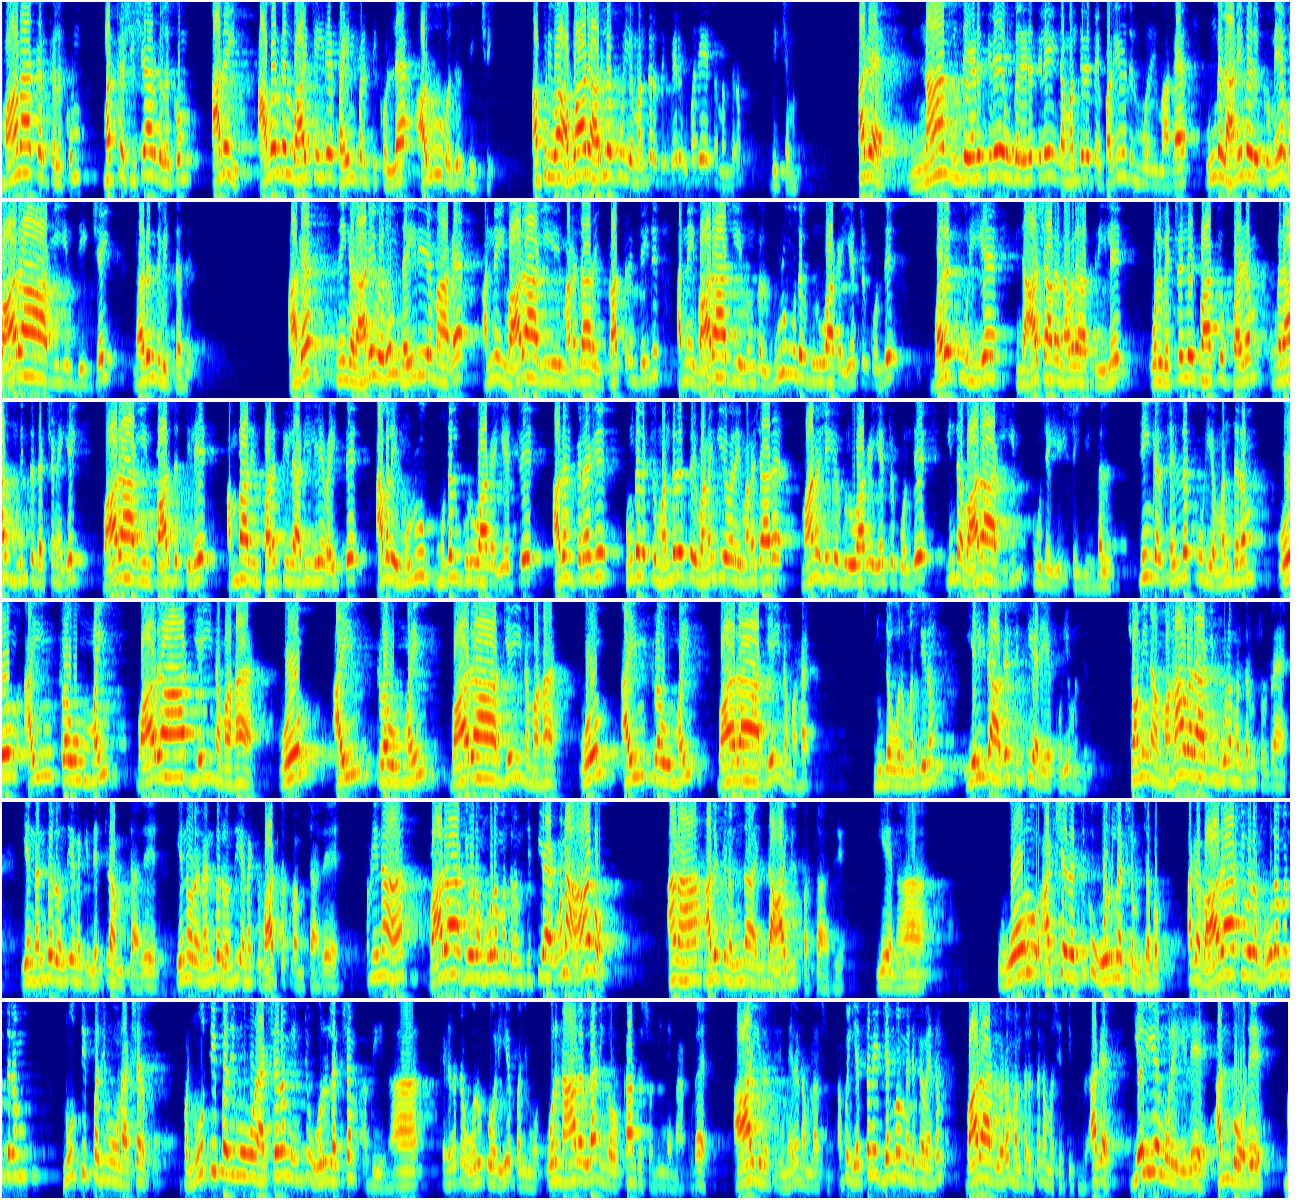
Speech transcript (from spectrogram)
மாணாக்கர்களுக்கும் மற்ற சிஷ்யார்களுக்கும் அதை அவர்கள் வாழ்க்கையிலே பயன்படுத்தி கொள்ள அருளுவது தீட்சை. அப்படிவா அவ்வாறு அருளக்கூடிய மந்திரத்துக்கு பேர் உபதேச மந்திரம் தீட்சை மந்திரம். ஆக நான் இந்த இடத்திலே உங்களிடத்திலே இந்த மந்திரத்தை பகிர்வதன் மூலியமாக உங்கள் அனைவருக்குமே வாராகியின் தீட்சை நடந்து விட்டது ஆக நீங்கள் அனைவரும் தைரியமாக அன்னை வாராகியை மனசாரை பிரார்த்தனை செய்து அன்னை வாராகியின் உங்கள் முழு முதல் குருவாக ஏற்றுக்கொண்டு வரக்கூடிய இந்த ஆஷாட நவராத்திரியிலே ஒரு வெற்றிலை பாக்கு பழம் உங்களால் முடிந்த தட்சணையை வாராகியின் பாரதத்திலே அம்பாளின் படத்திலே அடியிலே வைத்து அவளை முழு முதல் குருவாக ஏற்று அதன் பிறகு உங்களுக்கு மந்திரத்தை வணங்கியவரை மனசார மானசீக குருவாக ஏற்றுக்கொண்டு இந்த வாராகியின் பூஜையை செய்யுங்கள். நீங்கள் செல்லக்கூடிய மந்திரம் ஓம் ஐம் க்ளௌமைம் வாராகியை நமக ஓம் ஐம் க்ளௌமைம் வாராகியை நமக ஓம் ஐம் க்ளௌமைம் வாராகியை நமக இந்த ஒரு மந்திரம் எளிதாக சித்தி அடையக்கூடிய மந்திரம். சுவாமி நான் மகாவராகி மூல மந்திரம் சொல்றேன். என் நண்பர் வந்து எனக்கு நெட்ல அமைச்சாரு. என்னோட நண்பர் வந்து எனக்கு வாட்ஸ்அப்ல அமைச்சாரு. அப்படின்னா வாராகியோட மூலமந்திரம் சித்தியாகவனா ஆகும். ஆனா அதுக்கு நம்ம இந்த இந்த ஆயில் பத்தாது. ஏன்னா ஒரு அக்ஷரத்துக்கு ஒரு லட்சம் ஜபம். ஆக வாராகியோட மூலமந்திரம் நூத்தி பதிமூணு அக்ஷரம். இப்ப நூத்தி பதிமூணு அக்ஷரம் இன்ட்டு ஒரு லட்சம் அப்படின்னா கிட்டத்தட்ட ஒரு கோடியே பதிமூணு. ஒரு நாளெல்லாம் நீங்க உட்காந்து சொன்னீங்கன்னா கூட ஆயிரத்துக்கு மேல நம்மளா சொல்ல அப்ப எத்தனை ஜென்மம் எடுக்க வேண்டும்? வாராகியோட மந்திரத்தை நம்ம சித்தி பண்றோம். ஆக எளிய முறையிலே அன்போடு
